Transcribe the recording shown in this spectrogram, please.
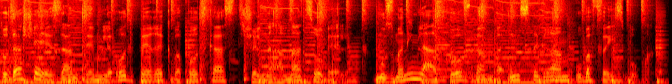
תודה שהאזנתם לעוד פרק בפודקאסט של נעמה צובל. מוזמנים לעקוב גם באינסטגרם ובפייסבוק.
